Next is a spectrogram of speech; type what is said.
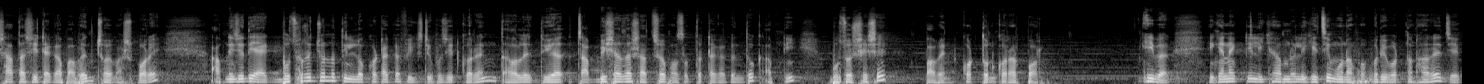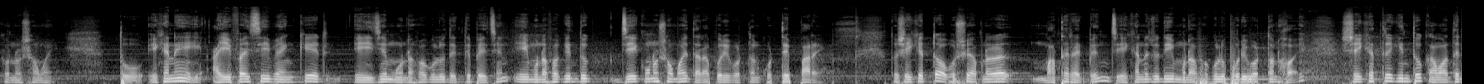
সাতাশি টাকা পাবেন ছয় মাস পরে। আপনি যদি এক বছরের জন্য তিন লক্ষ টাকা ফিক্সড ডিপোজিট করেন, তাহলে দুই ছাব্বিশ হাজার সাতশো পঁচাত্তর টাকা কিন্তু আপনি বছর শেষে পাবেন কর্তন করার পর। এইবার, এখানে একটি লিখে আমরা লিখেছি মুনাফা পরিবর্তন হারে যে কোনো সময়। তো এখানে আইএফআইসি ব্যাংকের এই যে মুনাফাগুলো দেখতে পেয়েছেন, এই মুনাফা কিন্তু যে কোনো সময় তারা পরিবর্তন করতে পারে। তো সেই ক্ষেত্রে অবশ্যই আপনারা মাথায় রাখবেন যে এখানে যদি মুনাফাগুলো পরিবর্তন হয়, সেই ক্ষেত্রে কিন্তু আমাদের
